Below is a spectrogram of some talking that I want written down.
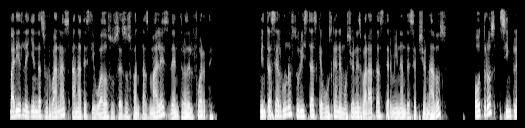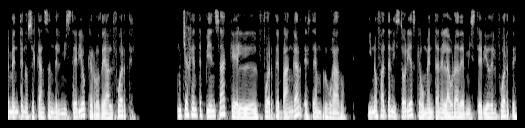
Varias leyendas urbanas han atestiguado sucesos fantasmales dentro del fuerte. Mientras algunos turistas que buscan emociones baratas terminan decepcionados, otros simplemente no se cansan del misterio que rodea al fuerte. Mucha gente piensa que el fuerte Vanguard está embrujado, y no faltan historias que aumentan el aura de misterio del fuerte.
